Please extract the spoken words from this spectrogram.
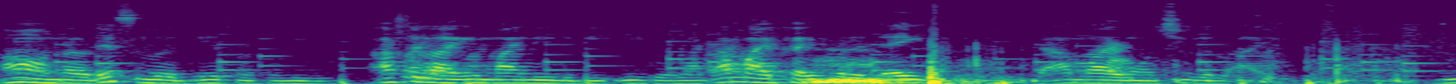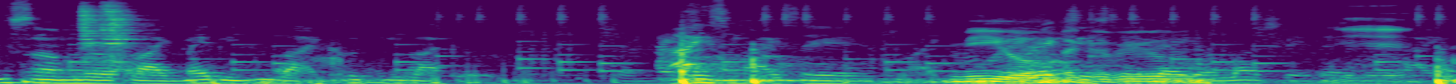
I don't know, that's a little different for me. I feel like it might need to be equal. Like I might pay for the date, but I might want you to like do something else. Like maybe you like cook you like a, a nice, nice ass like Meal, like a breakfast that real- or lunch that day. Yeah. Like,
